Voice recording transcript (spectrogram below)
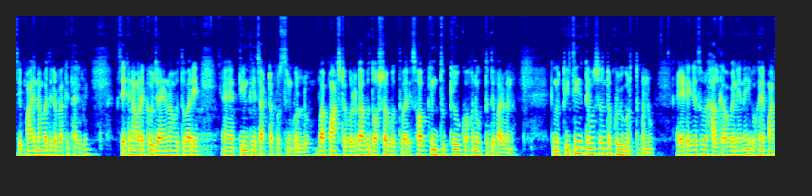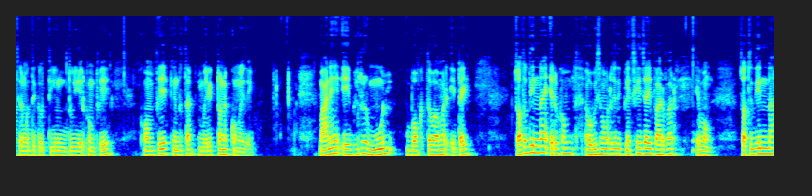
যে পাঁচ নাম্বার যেটা বাকি থাকবে, সেখানে আমরা কেউ জানি না, হতে পারি তিন থেকে চারটা কোশ্চেন করল বা পাঁচটা করল, কাউকে দশটাও করতে পারি, সব কিন্তু কেউ কখনো উত্তর দিতে পারবে না। কিন্তু টিচিং ডেমনস্ট্রেশনটা খুবই গুরুত্বপূর্ণ। আর এটাকে সবাই হালকাভাবে নিয়ে নেয়, ওখানে পাঁচের মধ্যে কেউ তিন, দুই এরকম পেয়ে, কম পেয়ে, কিন্তু তার মেরিটটা অনেক কমে যায়। মানে এই ভিডিওর মূল বক্তব্য আমার এটাই। যতদিন না এরকম অফিস মামলা যদি পেঁচিয়ে যাই বারবার এবং যতদিন না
